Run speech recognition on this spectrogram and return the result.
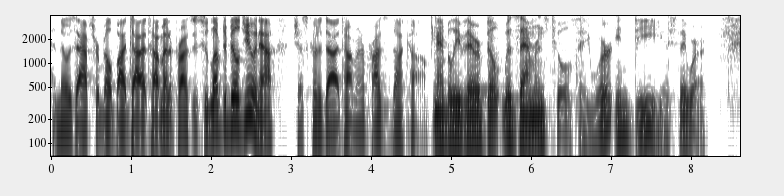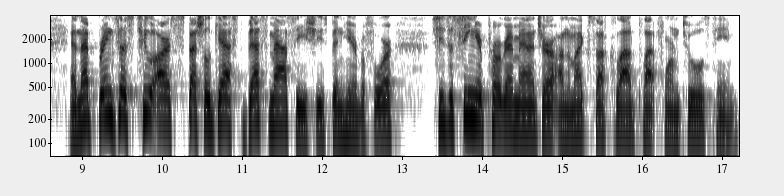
And those apps are built by Diatom Enterprises. Who'd love to build you an app? Just go to diatomenterprises.com. I believe they were built with Xamarin's tools. They were indeed. Yes, they were. And that brings us to our special guest, Beth Massi. She's been here before. She's the senior program manager on the Microsoft Cloud Platform Tools team.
